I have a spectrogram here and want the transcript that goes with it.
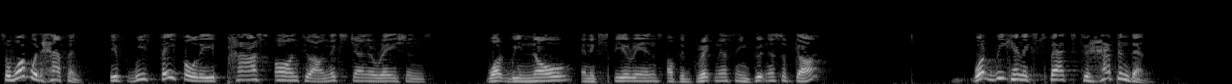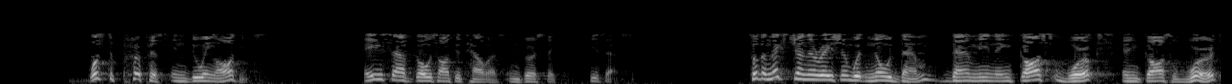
So, what would happen if we faithfully pass on to our next generations what we know and experience of the greatness and goodness of God? What we can expect to happen then? What's the purpose in doing all these? Asaph goes on to tell us in verse 6. He says, So the next generation would know them, them meaning God's works and God's words,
